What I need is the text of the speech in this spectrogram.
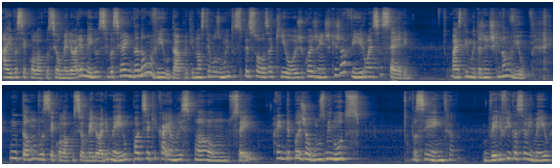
Aí você coloca o seu melhor e-mail se você ainda não viu, tá? Porque nós temos muitas pessoas aqui hoje com a gente que já viram essa série. Mas tem muita gente que não viu. Então você coloca o seu melhor e-mail, pode ser que caia no spam, não sei. Aí depois de alguns minutos, você entra, verifica seu e-mail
